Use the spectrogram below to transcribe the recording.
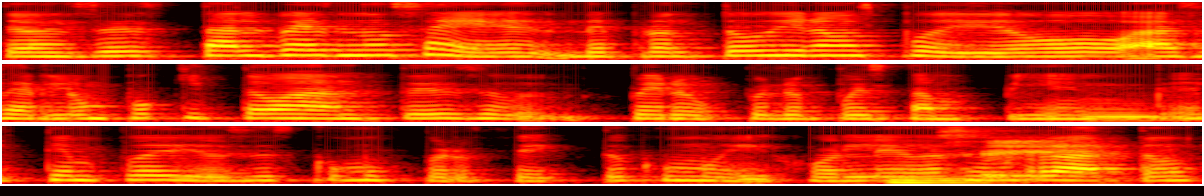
Entonces, tal vez, no sé, de pronto hubiéramos podido hacerlo un poquito antes, pero, pero pues también el tiempo de Dios es como perfecto, como dijo Leo hace un rato,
